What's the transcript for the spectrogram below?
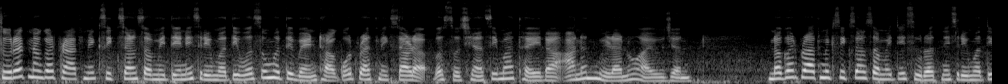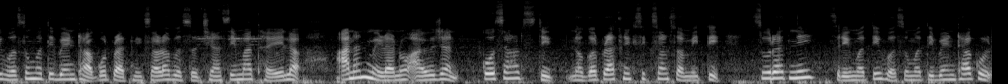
સુરતનગર પ્રાથમિક શિક્ષણ સમિતિની શ્રીમતી વસુમતીબેન ઠાકોર પ્રાથમિક શાળા બસો છ્યાસીમાં થયેલા આનંદ મેળાનું આયોજન નગર પ્રાથમિક શિક્ષણ સમિતિ સુરતની શ્રીમતી વસુમતીબેન ઠાકોર પ્રાથમિક શાળા બસો છ્યાસીમાં થયેલા આનંદ મેળાનું આયોજન કોસાડ સ્થિત નગર પ્રાથમિક શિક્ષણ સમિતિ સુરતની શ્રીમતી વસુમતીબેન ઠાકોર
